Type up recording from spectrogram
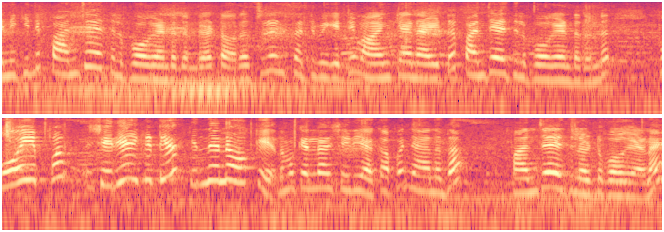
എനിക്കിനി പഞ്ചായത്തിൽ പോകേണ്ടതുണ്ട് കേട്ടോ. റെസിഡൻസ് സർട്ടിഫിക്കറ്റ് വാങ്ങിക്കാനായിട്ട് പഞ്ചായത്തിൽ പോകേണ്ടതുണ്ട്. പോയി ഇപ്പം ശരിയായി കിട്ടിയാൽ ഇന്ന് തന്നെ ഓക്കെ നമുക്കെല്ലാം ശരിയാക്കാം. അപ്പം ഞാനത് പഞ്ചായത്തിലോട്ട് പോവുകയാണേ.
